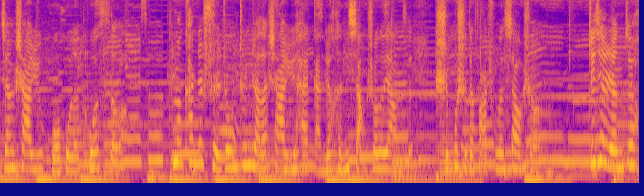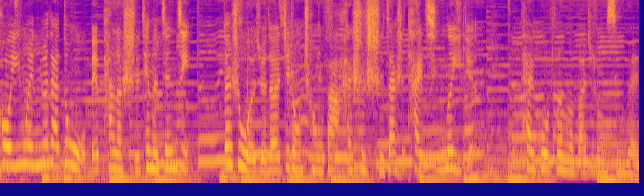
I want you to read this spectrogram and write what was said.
将鲨鱼活活的拖死了。他们看着水中挣扎的鲨鱼，还感觉很享受的样子，时不时的发出了笑声。这些人最后因为虐待动物被判了十天的监禁，但是我觉得这种惩罚还是实在是太轻了一点，太过分了吧这种行为。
